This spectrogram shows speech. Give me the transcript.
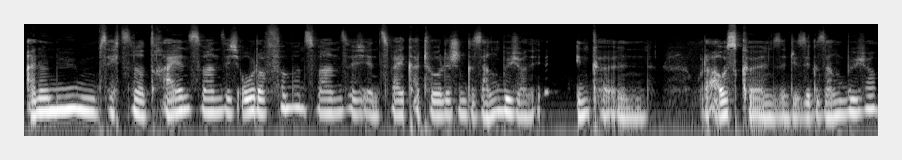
anonym 1623 oder 25 in zwei katholischen Gesangbüchern in Köln oder aus Köln sind diese Gesangbücher.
